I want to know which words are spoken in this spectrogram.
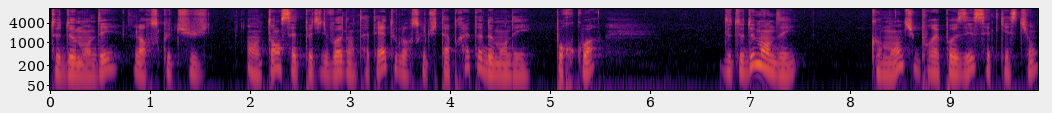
te demander, lorsque tu entends cette petite voix dans ta tête ou lorsque tu t'apprêtes à demander pourquoi, de te demander comment tu pourrais poser cette question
